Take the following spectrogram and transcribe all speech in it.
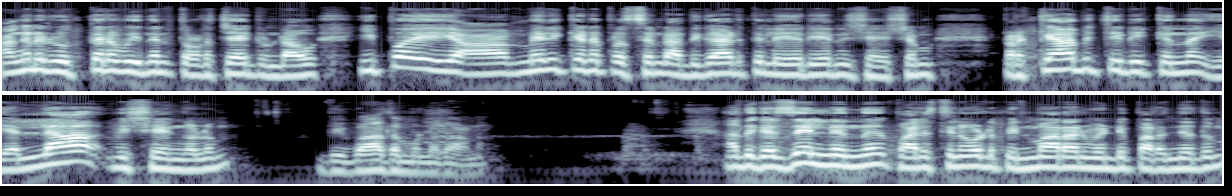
അങ്ങനെ ഒരു ഉത്തരവ് ഇതിന് തുടർച്ചയായിട്ടുണ്ടാവും. ഇപ്പോൾ ഈ അമേരിക്കയുടെ പ്രസിഡന്റ് അധികാരത്തിലേറിയതിനു ശേഷം പ്രഖ്യാപിച്ചിരിക്കുന്ന എല്ലാ വിഷയങ്ങളും വിവാദമുള്ളതാണ്. അത് ഗസയിൽ നിന്ന് പലസ്തീനോട് പിന്മാറാൻ വേണ്ടി പറഞ്ഞതും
